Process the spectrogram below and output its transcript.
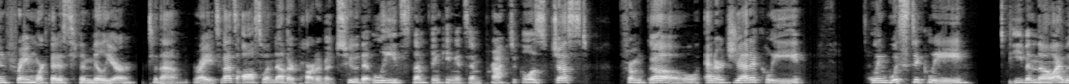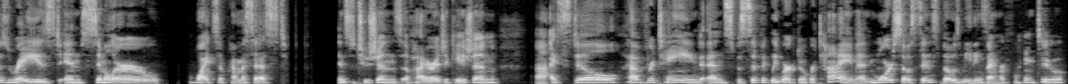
and framework that is familiar to them, right? So that's also another part of it too that leads them thinking it's impractical is just from go energetically, linguistically, even though I was raised in similar white supremacist institutions of higher education, uh, I still have retained and specifically worked over time and more so since those meetings I'm referring to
